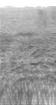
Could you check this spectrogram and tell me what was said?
Yeah.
